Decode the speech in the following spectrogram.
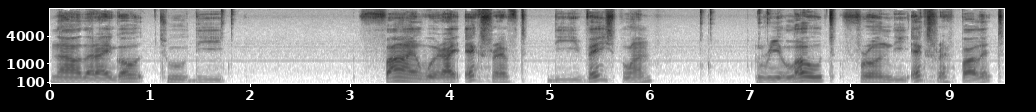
now that I go to the file where I extracted the base plan reload from the XREF palette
